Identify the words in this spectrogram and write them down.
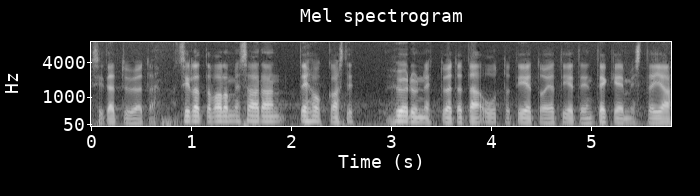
sitä työtä. Sillä tavalla me saadaan tehokkaasti hyödynnettyä tätä uutta tietoa ja tieteen tekemistä ja,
